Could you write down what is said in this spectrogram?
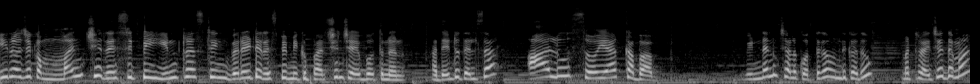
ఈ రోజు ఒక మంచి రెసిపీ ఇంట్రెస్టింగ్ వెరైటీ రెసిపీ మీకు పరిచయం చేయబోతున్నాను. అదేంటో తెలుసా? ఆలు సోయా కబాబ్. వినడానికి చాలా కొత్తగా ఉంది కదూ? మరి ట్రై చేద్దామా?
